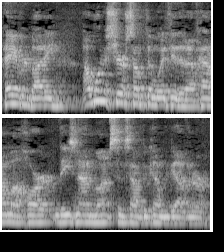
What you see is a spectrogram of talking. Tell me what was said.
Hey, everybody. I want to share something with you that I've had on my heart these nine months since I've become the governor.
